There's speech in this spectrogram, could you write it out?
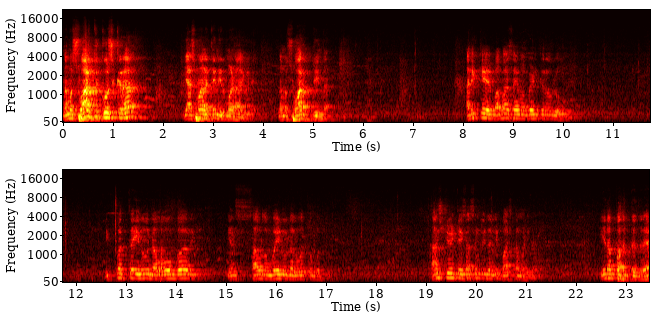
ನಮ್ಮ ಸ್ವಾರ್ಥಕ್ಕೋಸ್ಕರ ಈ ಅಸಮಾನತೆ ನಿರ್ಮಾಣ ಆಗಿದೆ. ನಮ್ಮ ಸ್ವಾರ್ಥದಿಂದ. ಅದಕ್ಕೆ ಬಾಬಾ ಸಾಹೇಬ್ ಅಂಬೇಡ್ಕರ್ ಅವರು ಇಪ್ಪತ್ತೈದು ನವೆಂಬರ್ ಎರಡ್ ಸಾವಿರದ ಒಂಬೈನೂರ ನಲವತ್ತೊಂಬತ್ತು ಕಾನ್ಸ್ಟಿಟ್ಯೂಂಟ್ ಅಸೆಂಬ್ಲಿನಲ್ಲಿ ಭಾಷಣ ಮಾಡಿದ್ದಾರೆ. ಏನಪ್ಪ ಅಂತಂದ್ರೆ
